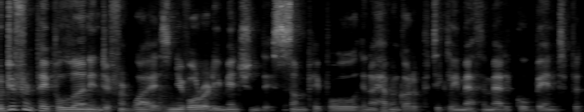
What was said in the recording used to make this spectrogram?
Well, different people learn in different ways, and you've already mentioned this. Some people, you know, haven't got a particularly mathematical bent, but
